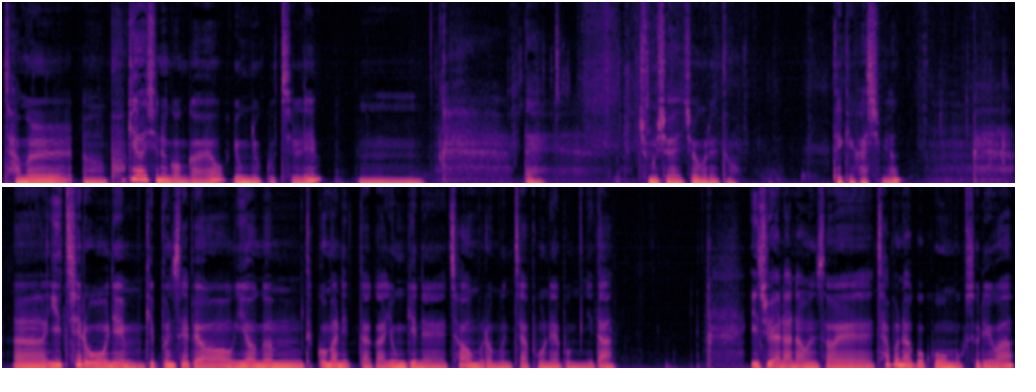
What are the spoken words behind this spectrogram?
잠을 어, 포기하시는 건가요? 6697님? 음, 네. 주무셔야죠, 그래도. 댁에 가시면. 아, 2755님, 기쁜 새벽 이영음 듣고만 있다가 용기 내 처음으로 문자 보내봅니다. 이주연 아나운서의 차분하고 고운 목소리와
